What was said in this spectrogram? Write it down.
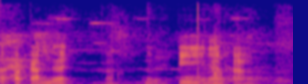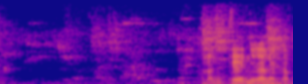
รับประกันด้วย ปีนะทาง มันเกินอยู่แล้วนะครับ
